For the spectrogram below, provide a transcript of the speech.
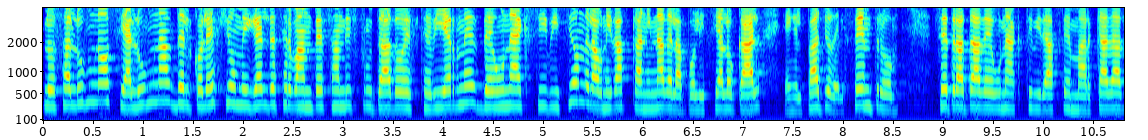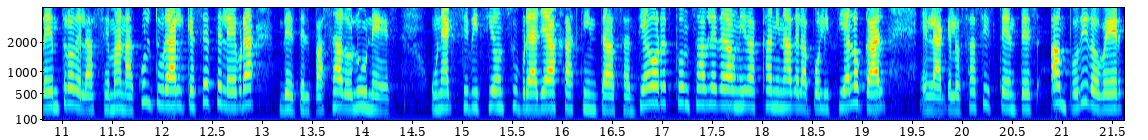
Los alumnos y alumnas del Colegio Miguel de Cervantes han disfrutado este viernes de una exhibición de la unidad canina de la Policía Local en el patio del centro. Se trata de una actividad enmarcada dentro de la Semana Cultural que se celebra desde el pasado lunes. Una exhibición subraya Jacinta Santiago, responsable de la unidad canina de la Policía Local, en la que los asistentes han podido ver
